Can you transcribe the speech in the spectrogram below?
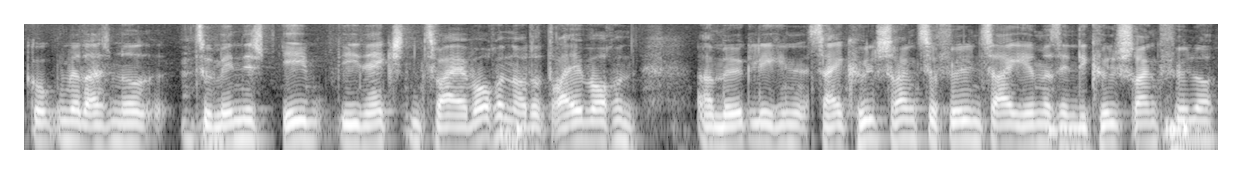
gucken wir, dass wir zumindest die, die nächsten zwei Wochen oder drei Wochen ermöglichen, seinen Kühlschrank zu füllen, sage ich immer, sind die Kühlschrankfüller.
